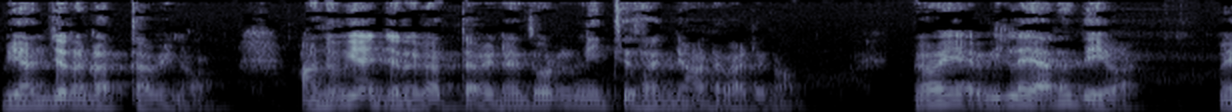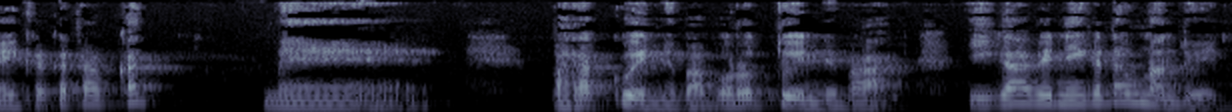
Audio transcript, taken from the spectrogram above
ව්‍යංජන ගත්තා වෙනවා අනුව්‍යංජන ගත්තා වෙනවා එතකොට නිත්‍ය සංඥාට වැටෙනවා මේවා ඇවිල්ලා යන දේවල්. මේ එකකටවත් මේ පරක්කු වෙන්න එපා, පොරොත්තු වෙන්න එපා. ඊගා වෙන එකට උනන්දු වෙන්න.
